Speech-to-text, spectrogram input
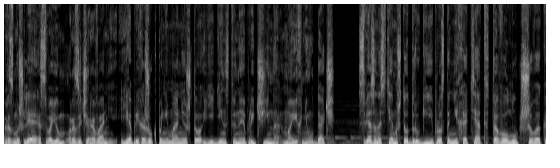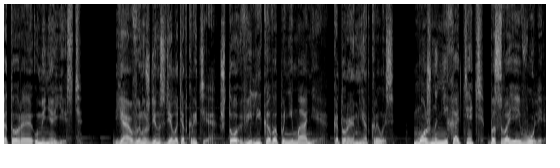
размышляя о своем разочаровании, я прихожу к пониманию, что единственная причина моих неудач связана с тем, что другие просто не хотят того лучшего, которое у меня есть. Я вынужден сделать открытие, что великого понимания, которое мне открылось, можно не хотеть по своей воле.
